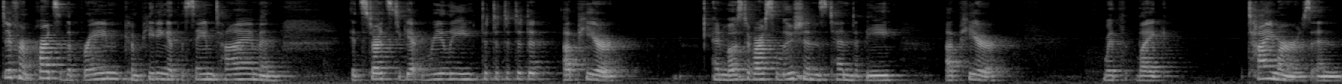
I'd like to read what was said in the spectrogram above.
different parts of the brain competing at the same time and it starts to get really up here. And most of our solutions tend to be up here with like timers and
